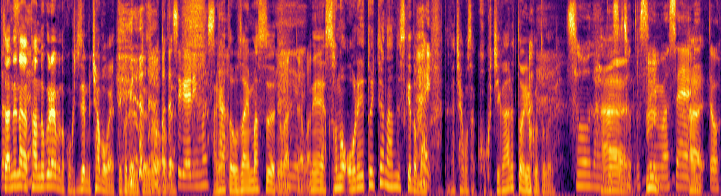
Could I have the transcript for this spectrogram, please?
残念ながら単独ライブの告知全部チャボがやってくれるということで。私がやりました。ありがとうございます。よかったよかった。ね、そのお礼といってはなんですけども、はい。なんかチャボさん告知があるということで。そうなんです、はい。ちょっとすみません、うん。はい。えっと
